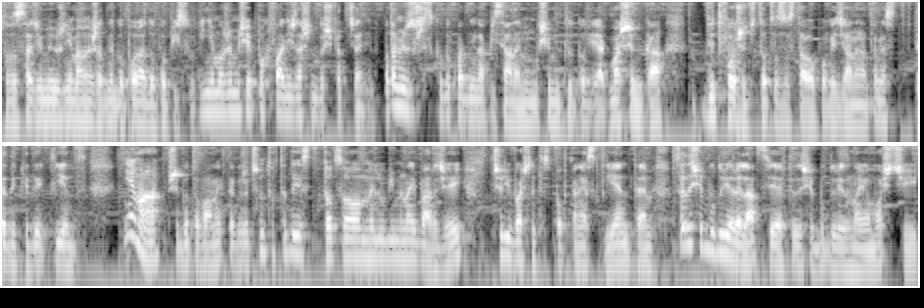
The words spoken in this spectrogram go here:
to w zasadzie my już nie mamy żadnego pola do popisu i nie możemy się pochwalić naszym doświadczeniem. Bo tam jest wszystko dokładnie napisane, my musimy tylko jak maszynka wytworzyć to, co zostało powiedziane. Natomiast wtedy, kiedy klient nie ma przygotowanych tego rzeczy, no to wtedy jest to, co my lubimy najbardziej, czyli właśnie te spotkania z klientem. Wtedy się buduje relacje, wtedy się buduje znajomości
